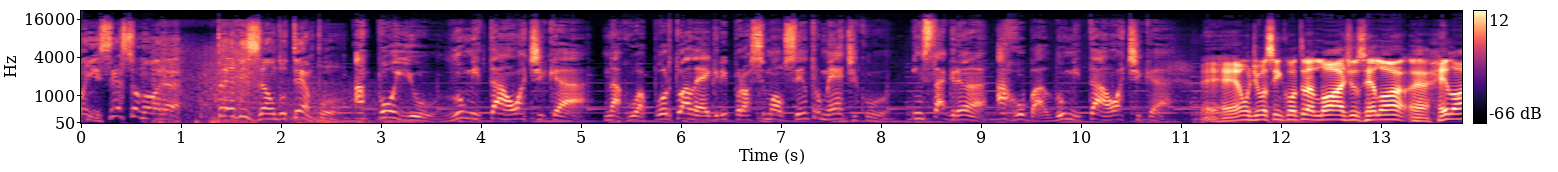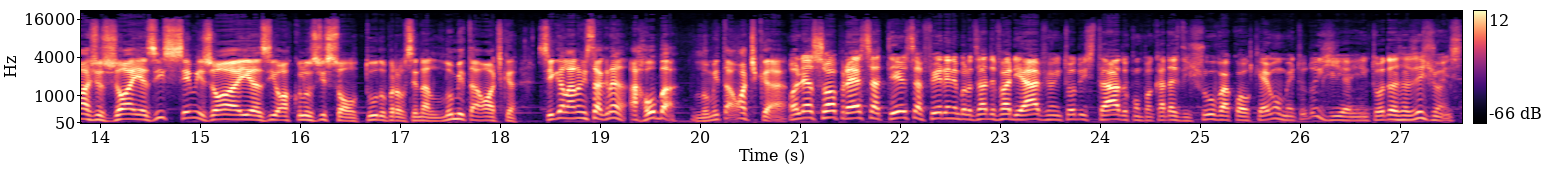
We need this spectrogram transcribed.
Amanhecer Sonora, previsão do tempo. Apoio Lumita Ótica, na rua Porto Alegre, próximo ao Centro Médico. Instagram, arroba Lumita Ótica. É onde você encontra lojas, reló é, relógios, joias e semijoias e óculos de sol. Tudo para você na Lumita Ótica. Siga lá no Instagram, arroba Lumita Ótica. Olha só, para essa terça-feira, nebulosidade variável em todo o estado, com pancadas de chuva a qualquer momento do dia e em todas as regiões.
